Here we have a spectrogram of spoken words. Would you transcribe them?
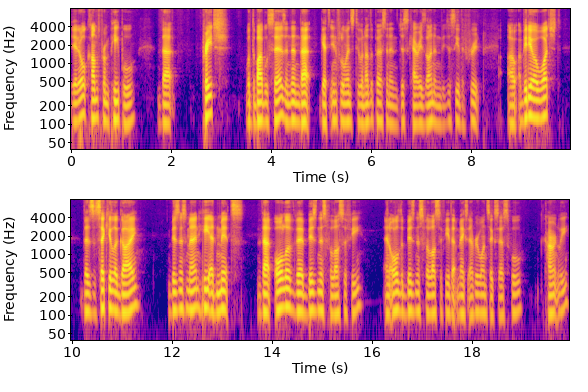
It all comes from people that preach what the Bible says, and then that gets influenced to another person and just carries on, and they just see the fruit. A, a video I watched, there's a secular guy, businessman. He admits that all of their business philosophy and all the business philosophy that makes everyone successful currently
